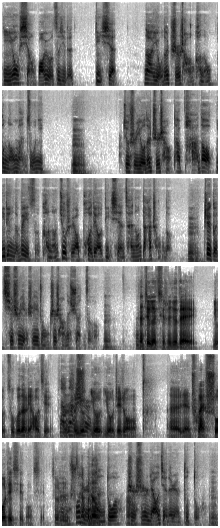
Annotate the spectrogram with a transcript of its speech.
你又想保有自己的底线，那有的职场可能不能满足你。嗯就是有的职场，它爬到一定的位置，可能就是要破掉底线才能达成的。嗯这个其实也是一种职场的选择。嗯，但这个其实就得有足够的了解，那或者是有有有这种，呃，人出来说这些东西，就是嗯，说的人很多，嗯只是了解的人不多。嗯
